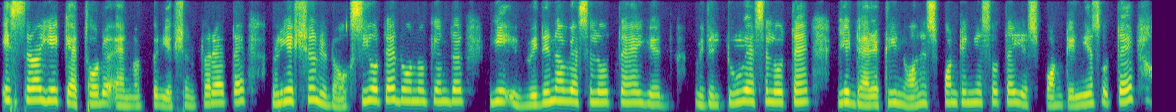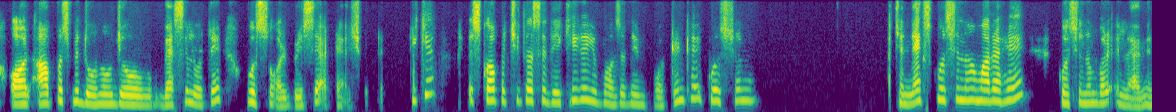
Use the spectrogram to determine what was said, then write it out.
اس طرح یہ کیتھوڈ اور اینوڈ پہ ریئیکشن ہوتا رہتا ہے. ریئیکشن ریڈاکسی ہوتا ہے دونوں کے اندر. یہ ود ان ویسل ہوتا ہے، یہ ود ان ٹو ویسل ہوتا ہے. یہ ڈائریکٹلی نان اسپونٹینیس ہوتا ہے، یہ اسپونٹینیس ہوتا ہے اور آپس میں دونوں جو ویسل ہوتے ہیں، وہ سالبری سے اٹیچ ہوتے ہیں. ٹھیک ہے؟ اس کو آپ اچھی طرح سے دیکھیے گا، یہ بہت زیادہ امپورٹنٹ ہے کوشچن اچھا نیکسٹ کوشچن ہمارا ہے question number 11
